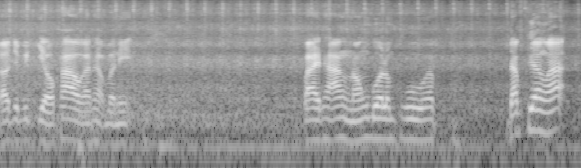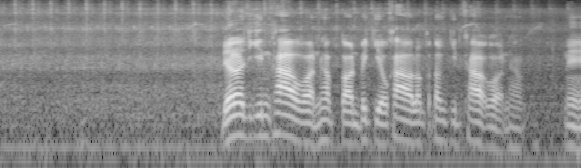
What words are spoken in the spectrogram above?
เราจะไปเกี่ยวข้าวกันครับวันนี้ ปลายทางหนองบัวลำพูครับ ดับเครื่องวะเดี๋ยวเราจะกินข้าวก่อนครับ ก่อนไปเกี่ยวข้าวเราก็ต้องกินข้าวก่อนครับ นี่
